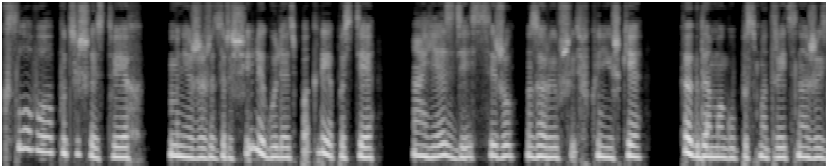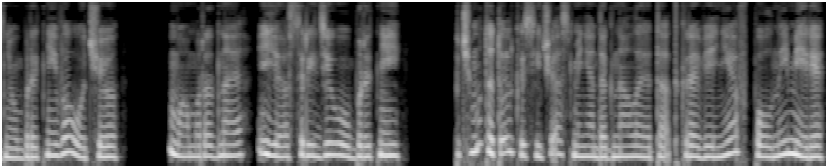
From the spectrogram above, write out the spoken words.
К слову о путешествиях. Мне же разрешили гулять по крепости. А я здесь сижу, зарывшись в книжке. Когда могу посмотреть на жизнь оборотней воочию? Мама родная, я среди оборотней. Почему-то только сейчас меня догнало это откровение в полной мере.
